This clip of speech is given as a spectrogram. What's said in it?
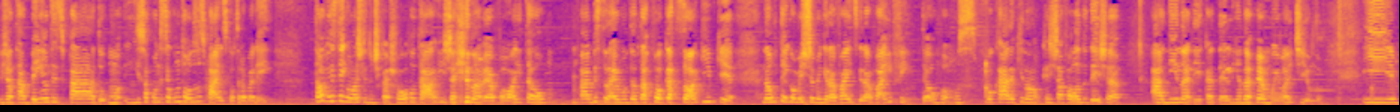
já tá bem antecipado. Uma, isso aconteceu com todos os pais que eu trabalhei. Talvez tenha um latido de cachorro, tá? Gente aqui na minha avó, então abstrai, vamos tentar focar só aqui, porque não tem como a gente também gravar e desgravar, enfim. Então vamos focar aqui no que a gente tá falando e deixa a Nina ali, cadelinha da minha mãe latindo. E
